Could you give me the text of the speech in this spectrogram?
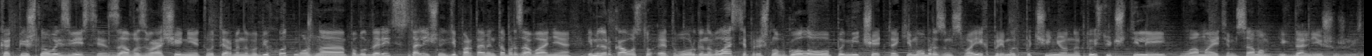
Как пишет «Новое известие», за возвращение этого термина в обиход можно поблагодарить столичный департамент образования. Именно руководству этого органа власти пришло в голову помечать таким образом своих прямых подчиненных, то есть учителей, ломая тем самым их дальнейшую жизнь.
